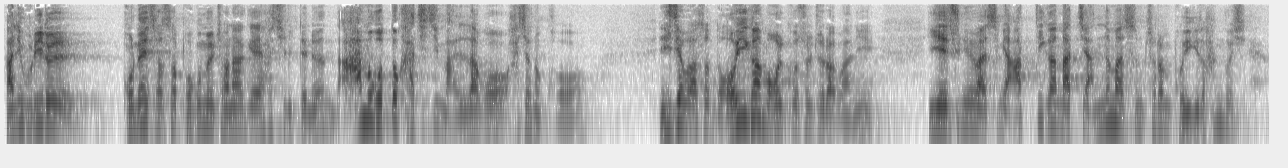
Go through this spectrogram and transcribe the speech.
아니 우리를 보내셔서 복음을 전하게 하실 때는 아무것도 가지지 말라고 하셔놓고 이제 와서 너희가 먹을 것을 주라고 하니 예수님의 말씀이 앞뒤가 맞지 않는 말씀처럼 보이기도 한 것이에요.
